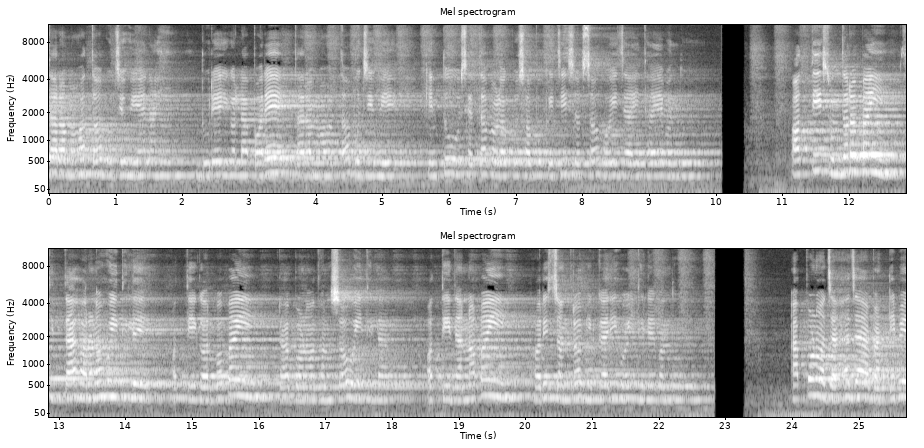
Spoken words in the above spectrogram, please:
ତା'ର ମହତ୍ତ୍ୱ ବୁଝିହୁଏ ନାହିଁ। ଦୂରେଇ ଗଲା ପରେ ତା'ର ମହତ୍ତ୍ୱ ବୁଝିହୁଏ କିନ୍ତୁ ସେତେବେଳକୁ ସବୁକିଛି ଶେଷ ହୋଇଯାଇଥାଏ ବନ୍ଧୁ। ଅତି ସୁନ୍ଦର ପାଇଁ ସୀତା ହରଣ ହୋଇଥିଲେ। ଅତି ଗର୍ବ ପାଇଁ ରାବଣ ଧ୍ୱଂସ ହୋଇଥିଲା। ଅତି ଦାନ ପାଇଁ ହରିଶ୍ଚନ୍ଦ୍ର ଭିକାରୀ ହୋଇଥିଲେ ବନ୍ଧୁ। ଆପଣ ଯାହା ଯାହା ବାଣ୍ଟିବେ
